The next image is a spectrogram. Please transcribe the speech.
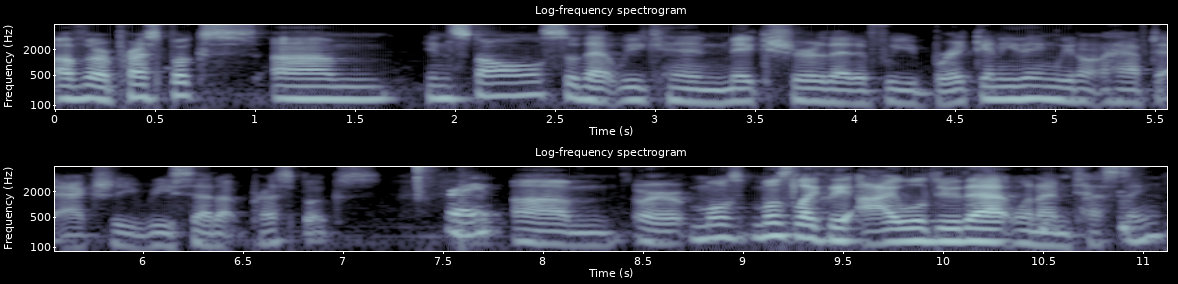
of our Pressbooks um, install so that we can make sure that if we break anything, we don't have to actually reset up Pressbooks. Right. Um, or most most likely, I will do that when I'm testing.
